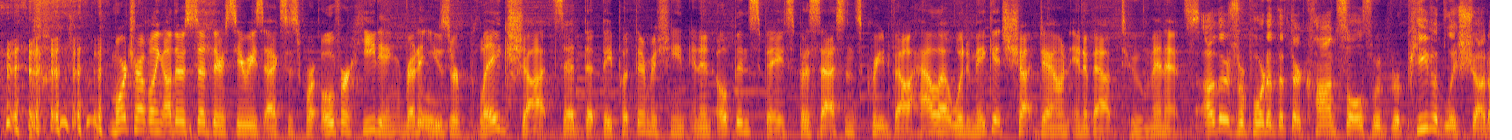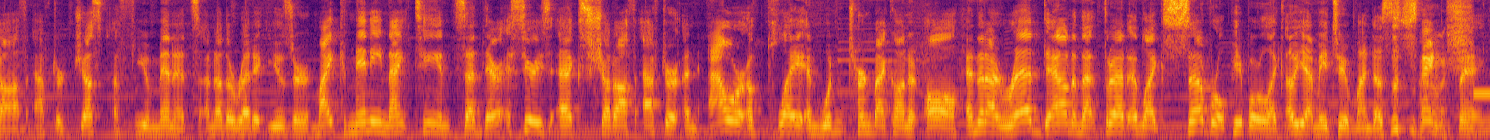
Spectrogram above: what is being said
More troubling, others said their Series X's were overheating. Reddit user Plague Shot said that they put their machine in an open space, but Assassin's Creed Valhalla would make it shut down in about two minutes. Others reported that their consoles would repeatedly shut off after just a few minutes. Another Reddit user, Mike Mini19, said their Series X shut off after an hour of play and wouldn't turn back on at all. And then I read down in that thread, and like several people were like, "Oh yeah, me too. Mine does the same Oh, sh- thing."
